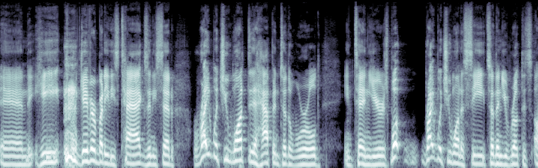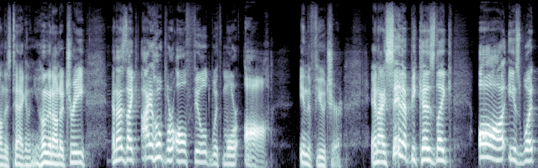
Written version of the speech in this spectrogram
and he gave everybody these tags, and he said, "Write what you want to happen to the world in ten years. What write what you want to see." So then you wrote this on this tag, and then you hung it on a tree. And I was like, I hope we're all filled with more awe in the future. And I say that because like awe is what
